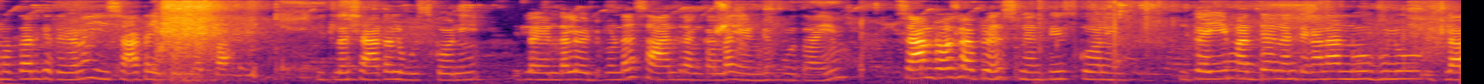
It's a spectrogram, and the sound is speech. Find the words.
మొత్తానికి అయితే కానీ ఈ షాట్ అయిపోయింది అబ్బా. ఇట్లా షాటలు పూసుకొని ఇట్లా ఎండలు పెట్టుకుంటే సాయంత్రం కల్లా ఎండిపోతాయి. చాలా రోజుల ప్లేస్ నేను తీసుకొని ఇంకా ఈ మధ్య ఏంటంటే కన్నా నువ్వులు ఇట్లా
